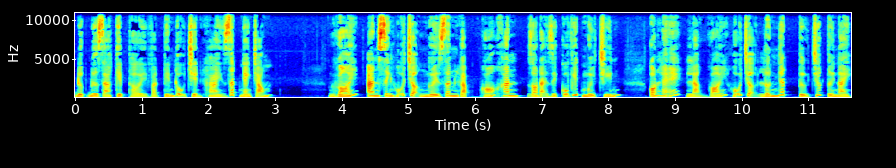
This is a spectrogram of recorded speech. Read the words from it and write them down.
được đưa ra kịp thời và tiến độ triển khai rất nhanh chóng. Gói an sinh hỗ trợ người dân gặp khó khăn do đại dịch COVID-19 có lẽ là gói hỗ trợ lớn nhất từ trước tới nay,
